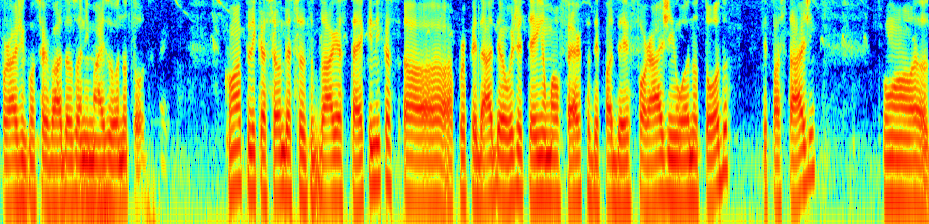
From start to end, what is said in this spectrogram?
foragem conservada aos animais o ano todo. Com a aplicação dessas várias técnicas, a, a propriedade hoje tem uma oferta de, de foragem o ano todo, de pastagem, com uh,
